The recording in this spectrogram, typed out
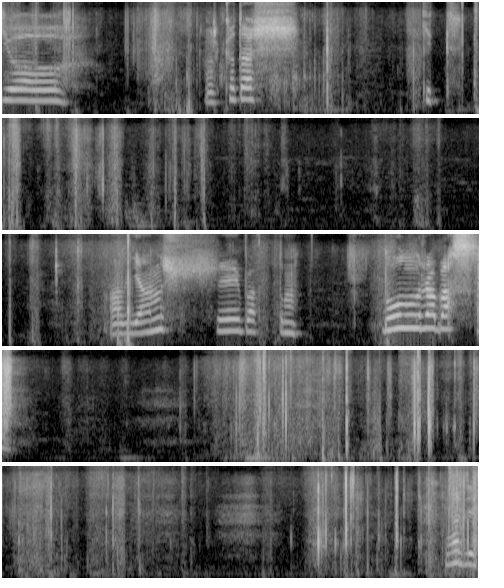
Yo. Arkadaş. Git. Abi yanlış şeye baktım. Dolara bastım. Hadi.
